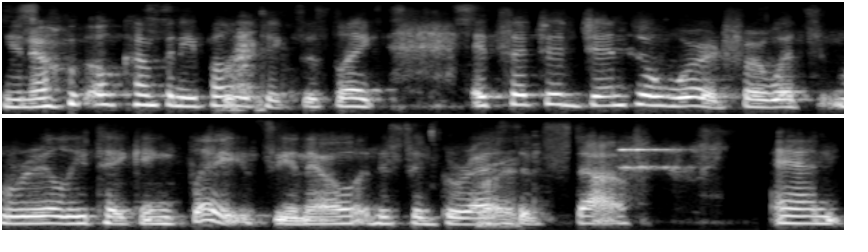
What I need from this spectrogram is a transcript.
You know, oh, company politics. Right. It's like, it's such a gentle word for what's really taking place, you know, this aggressive right. stuff. And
